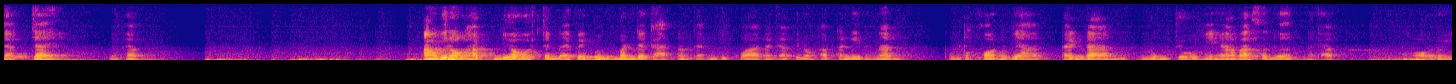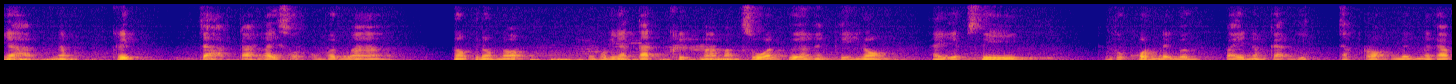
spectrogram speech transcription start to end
จากใจนะครับ เอาพี่น้องครับ เดี๋ยวจังใดไปเบิ่งบรรยากาศน้ำกันดีกว่านะครับพี่น้องครับทั้งนี้ทั้งนั้น ผมต้องขออนุญาตทางด่านนุ่มโจที่ห้าบ้านเสดิร์ดนะครับ ขออนุญาตนำคลิปจากการไล่สดของเพิ่นมาเนาะพี่น้องเนาะผมขออนุญาตตัดคลิปมาบางส่วนเพื่อให้พี่ให้น้องให้เอฟซีทุกๆคนได้เบิ่งไปน้ำกันอีกจักรอบหนึ่งนะครับ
